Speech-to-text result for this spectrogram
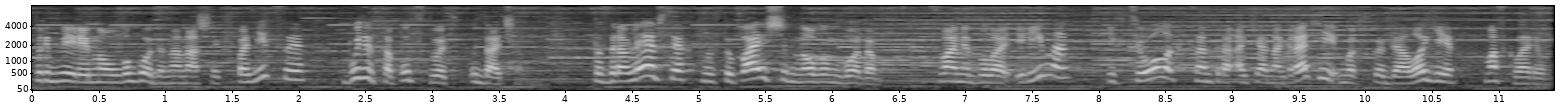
в преддверии Нового года на нашей экспозиции, будет сопутствовать удача. Поздравляю всех с наступающим Новым годом! С вами была Ирина, ихтиолог Центра океанографии и морской биологии Москвариум.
